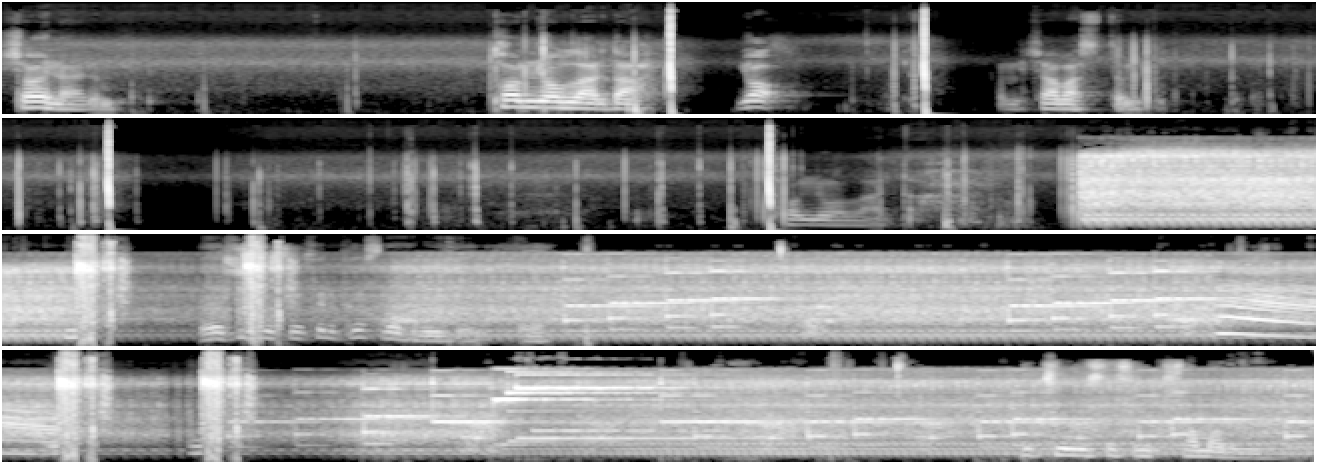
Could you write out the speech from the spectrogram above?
Şey oynarım. Tom yollarda. Yok. Yanlışa bastım. Tom yollarda. Ben şunun sesini kısmadım. Bütün sesini kısamadım. Ya.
